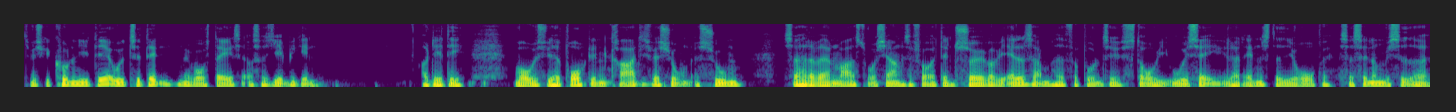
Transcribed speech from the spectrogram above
Så vi skal kun lige derud til den med vores data, og så hjem igen. Og det er det, hvor hvis vi havde brugt en gratis version af Zoom, så havde der været en meget stor chance for, at den server, vi alle sammen havde forbundet til, står i USA eller et andet sted i Europa. Så selvom vi sidder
